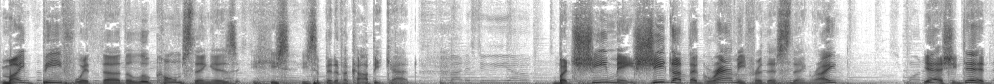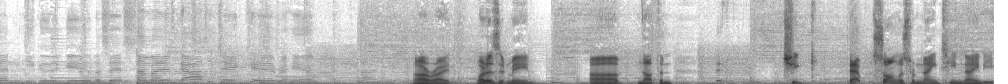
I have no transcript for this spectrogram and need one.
My beef with uh, the Luke Combs thing is he's he's a bit of a copycat. But she made she got the Grammy for this thing, right? Yeah, she did. All right. What does it mean? Uh, nothing. She that song was from 1990.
